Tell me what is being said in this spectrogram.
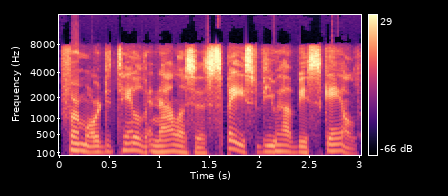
For more detailed analysis space view have be scaled.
